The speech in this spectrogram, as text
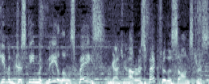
giving Christine McVie a little space. Gotcha. Out of respect for the songstress.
